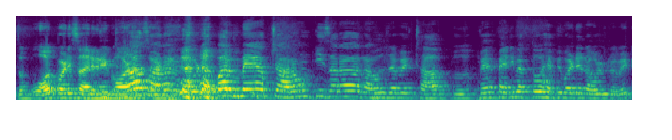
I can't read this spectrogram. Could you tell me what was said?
तुम और बड़े सारे सारा रिकॉर्ड पर मैं अब चाह रहा हूँ कि जरा राहुल द्रविड़ साहब पहली बात तो हैप्पी बर्थडे राहुल द्रविड़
